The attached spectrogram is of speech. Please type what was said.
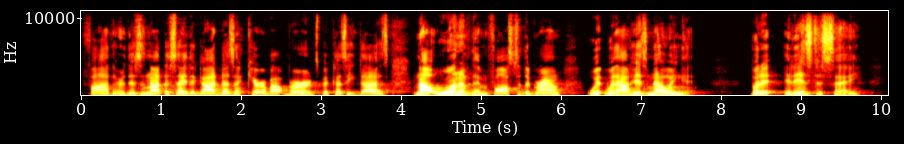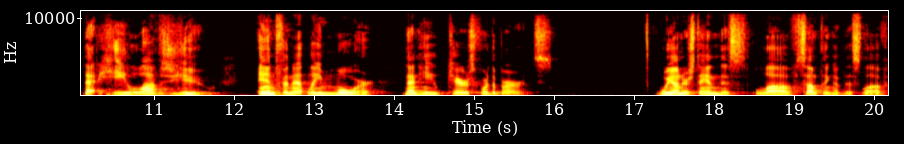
Father. This is not to say that God doesn't care about birds, because He does. Not one of them falls to the ground without His knowing it. But it, it is to say that He loves you infinitely more than He cares for the birds. We understand this love, something of this love,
